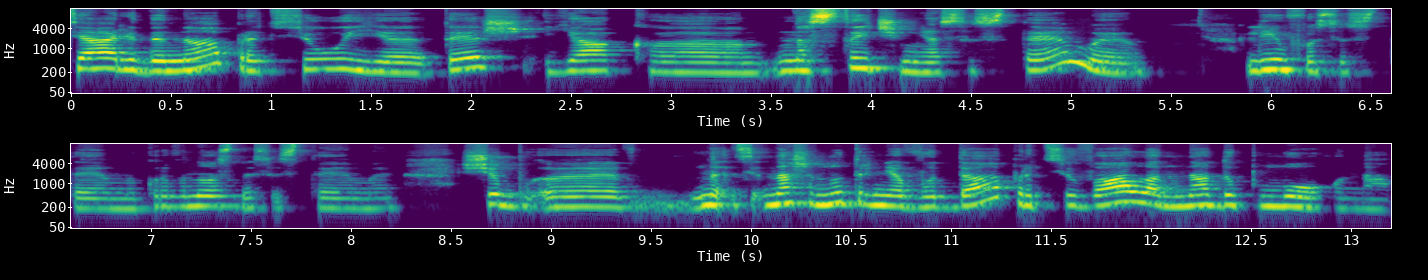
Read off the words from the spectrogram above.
ця рідина працює теж як е, насичення системи, лімфосистеми, кровоносної системи, щоб е, наша внутрішня вода працювала на допомогу нам.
